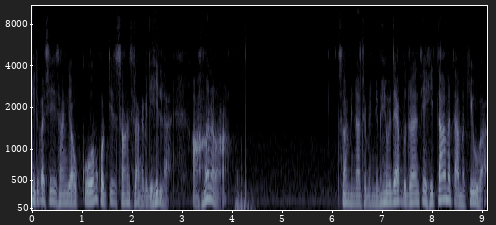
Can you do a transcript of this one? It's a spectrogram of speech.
ඊට පස්සේ සංඝයා ඔක්කොම කොට්ටිත සාංශ ළඟට ගිහිල්ලා අහනවා ස්වාමීන් වහන්සේ මෙන්න මෙහෙම දෙයක් බුදුරජාණන්සේ හිතාමතාම කිව්වා.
